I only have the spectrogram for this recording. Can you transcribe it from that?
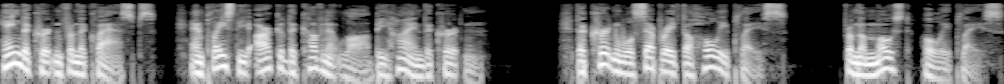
Hang the curtain from the clasps and place the ark of the covenant law behind the curtain. The curtain will separate the holy place from the most holy place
